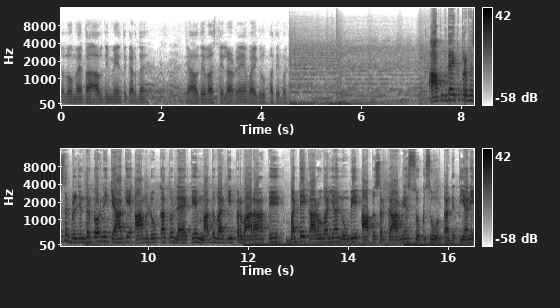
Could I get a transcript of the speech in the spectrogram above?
ਚਲੋ ਮੈਂ ਤਾਂ ਆਪਦੀ ਮਿਹਨਤ ਕਰਦਾ ਹਾਂ ਤੇ ਆਪਦੇ ਵਾਸਤੇ ਲੜ ਰਹੇ ਹਾਂ। ਵਾਹਿਗੁਰੂ ਫਤਿਹ ਬਖਸ਼ੇ ਆਪ ਵਿਧਾਇਕ ਪ੍ਰੋਫੈਸਰ ਬਲਜਿੰਦਰ ਕੌਰ ਨੇ ਕਿਹਾ ਕਿ ਆਮ ਲੋਕਾਂ ਤੋਂ ਲੈ ਕੇ ਮੱਧ ਵਰਗੀ ਪਰਿਵਾਰਾਂ ਤੇ ਵੱਡੇ ਕਾਰੋਬਾਰੀਆਂ ਨੂੰ ਵੀ ਆਪ ਸਰਕਾਰ ਨੇ ਸੁੱਖ ਸਹੂਲਤਾਂ ਦਿੱਤੀਆਂ ਨੇ,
